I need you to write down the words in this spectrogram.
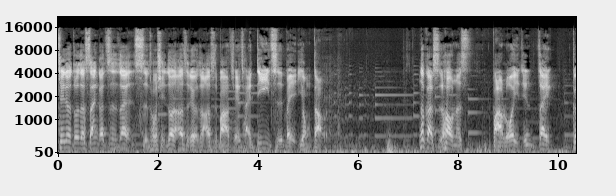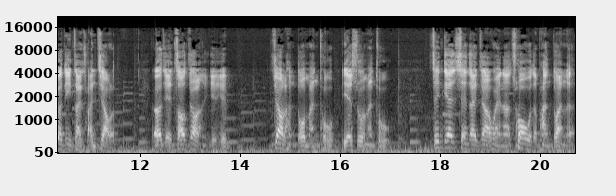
基督徒”这三个字在《使徒行传》二十六章二十八节才第一次被用到了。那个时候呢，保罗已经在各地在传教了，而且招教也也叫了很多门徒，耶稣门徒。今天现在教会呢，错误的判断了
